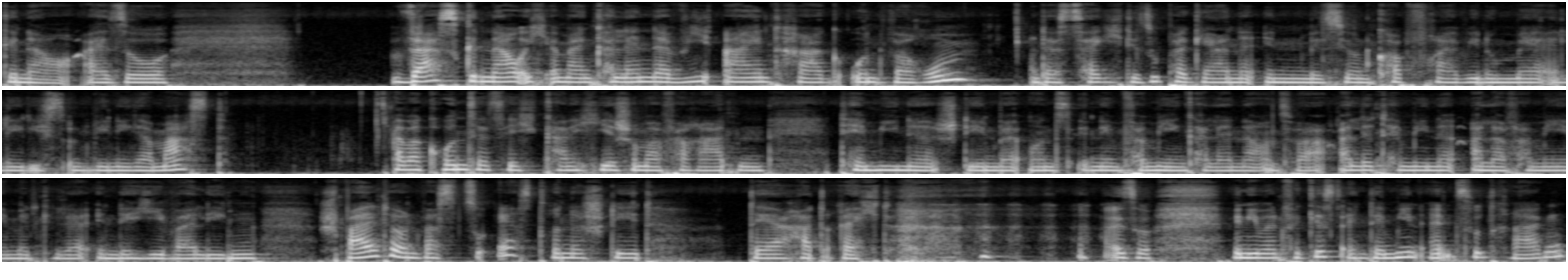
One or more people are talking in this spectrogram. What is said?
Genau, also was genau ich in meinen Kalender wie eintrage und warum, und das zeige ich dir super gerne in Mission Kopffrei, wie du mehr erledigst und weniger machst. Aber grundsätzlich kann ich hier schon mal verraten, Termine stehen bei uns in dem Familienkalender und zwar alle Termine aller Familienmitglieder in der jeweiligen Spalte und was zuerst drinne steht, der hat recht. Also, wenn jemand vergisst, einen Termin einzutragen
